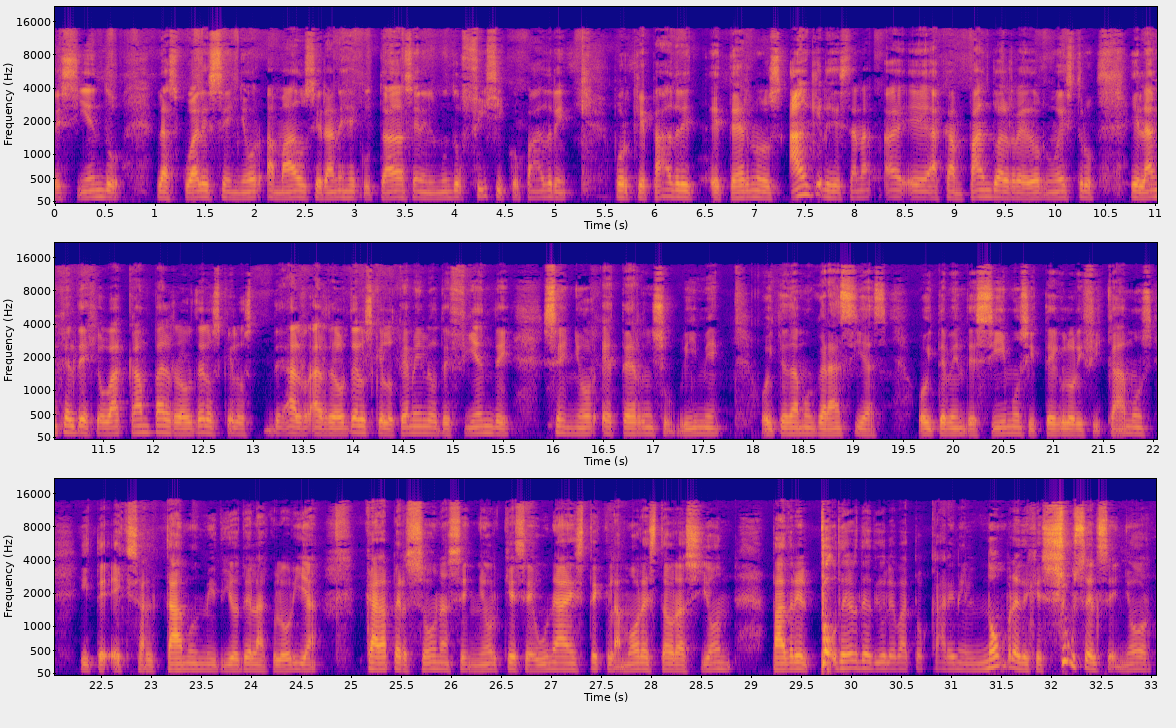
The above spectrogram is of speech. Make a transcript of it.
las cuales, Señor amado, serán ejecutadas en el mundo físico, Padre porque Padre eterno, los ángeles están eh, acampando alrededor nuestro. El ángel de Jehová acampa alrededor de los que los alrededor de los que lo temen y los defiende. Señor eterno y sublime, hoy te damos gracias. Hoy te bendecimos y te glorificamos y te exaltamos, mi Dios de la gloria. Cada persona, Señor, que se una a este clamor, a esta oración, Padre, el poder de Dios le va a tocar en el nombre de Jesús el Señor.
